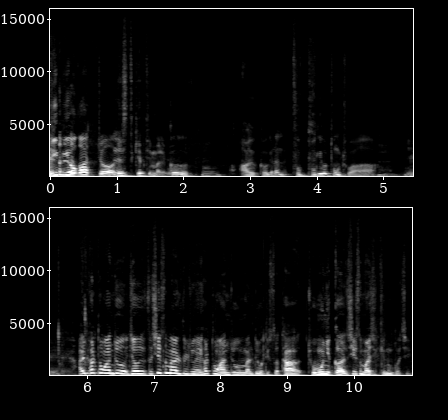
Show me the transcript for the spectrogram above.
리, 리비어가 저 베스트 캡틴 말고. 그 음. 아유 거기는 부, 부계혈통 좋아. 예. 아니 혈통 안 좋은 저 씨수말들 중에 혈통 안 좋은 말들이 어디 있어? 다 좋으니까 씨수말 시키는 거지.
